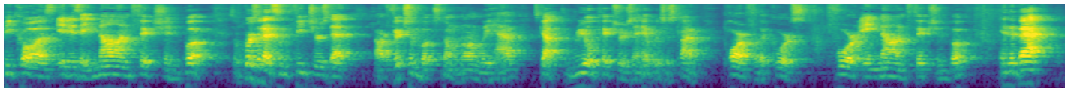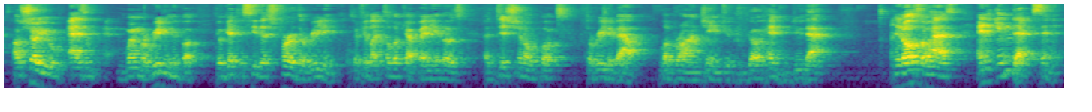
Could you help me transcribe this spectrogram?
because it is a non-fiction book. So of course it has some features that our fiction books don't normally have. It's got real pictures in it, which is kind of par for the course for a non-fiction book. In the back, I'll show you as when we're reading the book, you'll get to see this further reading. So if you'd like to look up any of those additional books to read about LeBron James, you can go ahead and do that. And it also has an index in it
